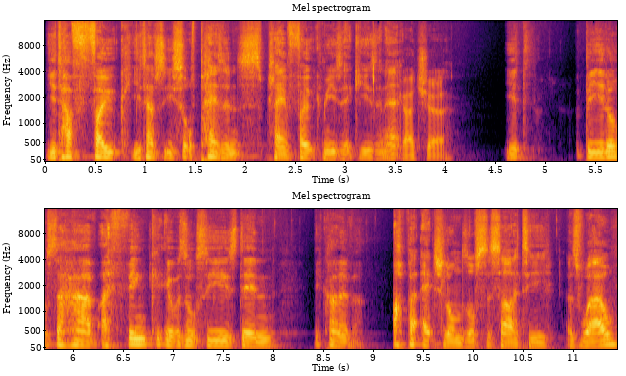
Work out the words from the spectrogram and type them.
You'd have folk. You'd have these sort of peasants playing folk music using it. Gotcha. You'd, but you'd also have. I think it was also used in your kind of upper echelons of society as well.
